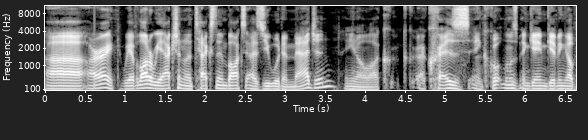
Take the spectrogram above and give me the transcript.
Uh, all right, we have a lot of reaction on the text inbox, as you would imagine. You know, uh, uh Krez and Coquitlam's been game giving up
